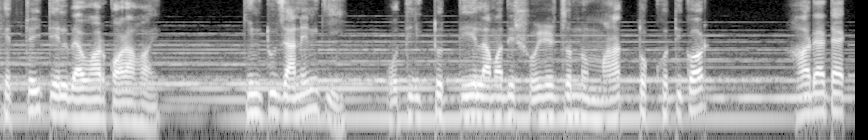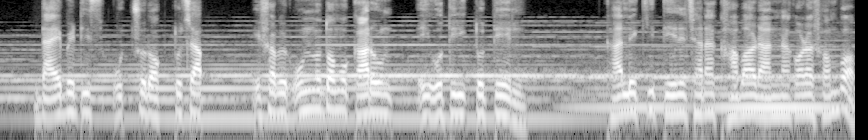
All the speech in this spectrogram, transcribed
ক্ষেত্রেই তেল ব্যবহার করা হয়। কিন্তু জানেন কি, অতিরিক্ত তেল আমাদের শরীরের জন্য মারাত্মক ক্ষতিকর? হার্ট অ্যাটাক ডায়াবেটিস উচ্চ রক্তচাপ, এসবের অন্যতম কারণ এই অতিরিক্ত তেল। তাহলে কি তেল ছাড়া খাবার রান্না করা সম্ভব?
